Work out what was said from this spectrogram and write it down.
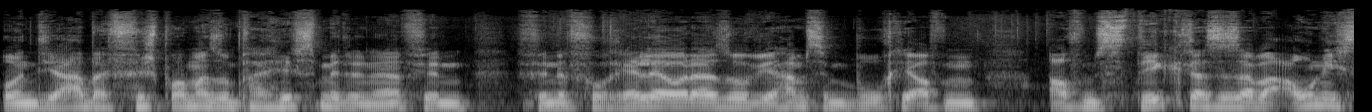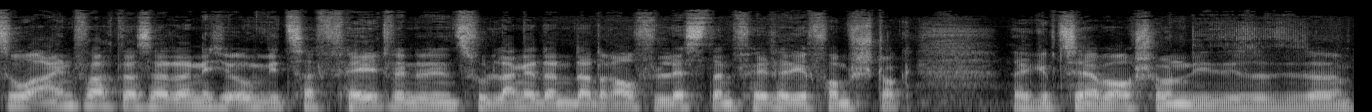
Und ja, bei Fisch braucht man so ein paar Hilfsmittel, ne? Für, für eine Forelle oder so. Wir haben es im Buch hier auf dem, auf dem Stick. Das ist aber auch nicht so einfach, dass er dann nicht irgendwie zerfällt. Wenn du den zu lange dann da drauf lässt, dann fällt er dir vom Stock. Da gibt's ja aber auch schon die, diese, diese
